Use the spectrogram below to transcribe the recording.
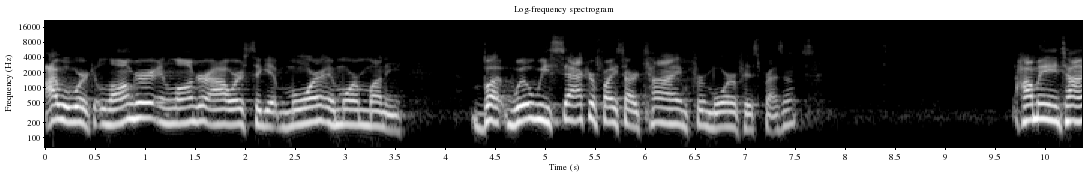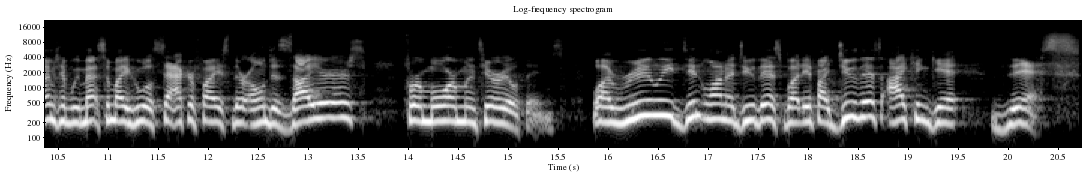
I will work longer and longer hours to get more and more money. But will we sacrifice our time for more of his presence? How many times have we met somebody who will sacrifice their own desires for more material things? Well, I really didn't want to do this, but if I do this, I can get this.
